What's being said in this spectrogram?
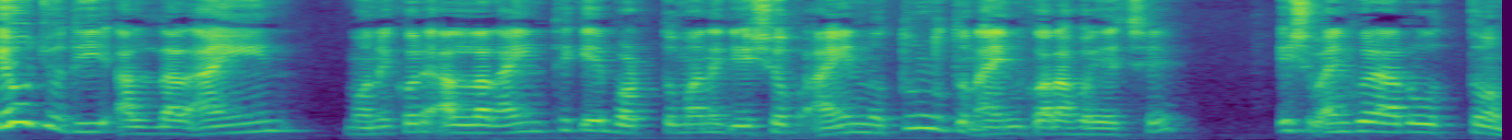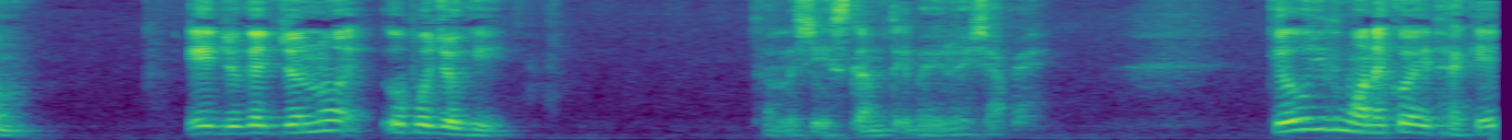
কেউ যদি আল্লাহর আইন, মনে করে আল্লাহর আইন থেকে বর্তমানে যেসব আইন, নতুন নতুন আইন করা হয়েছে এইসব আইন করে আরও উত্তম। এই যুগের জন্য উপযোগী। তাহলে সে ইসলাম থেকে বের হয়ে যাবে। কেউ যদি মনে করে থাকে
